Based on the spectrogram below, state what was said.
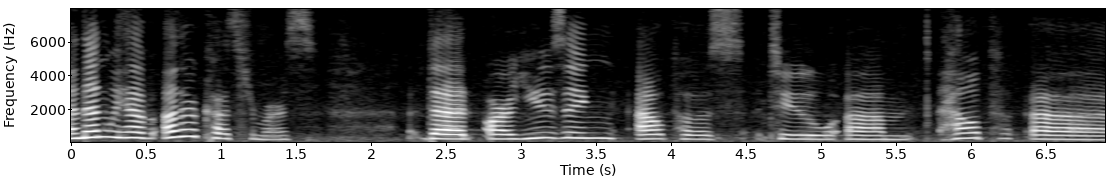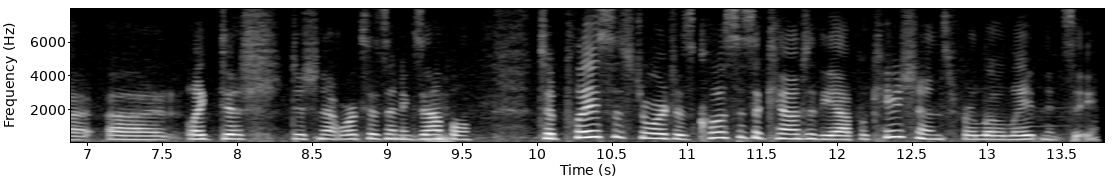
And then we have other customers that are using Outposts to um, help, uh, uh, like Dish, Dish Networks as an mm-hmm. example, mm -hmm. To place the storage as close as it can to the applications for low latency.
